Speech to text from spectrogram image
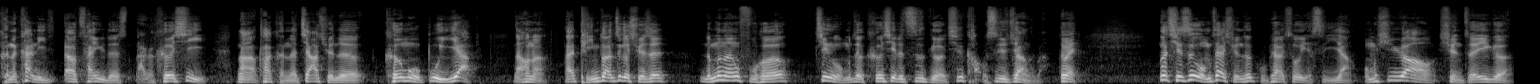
可能看你要参与的哪个科系，那他可能加权的科目不一样，然后呢，来评断这个学生能不能符合进入我们这个科系的资格。其实考试就这样子吧，对？那其实我们在选择股票的时候也是一样，我们需要选择一个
